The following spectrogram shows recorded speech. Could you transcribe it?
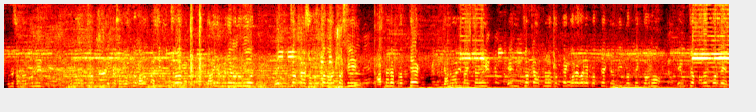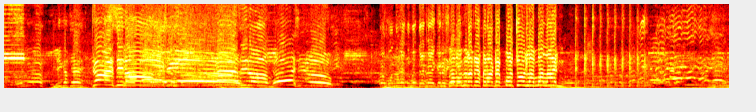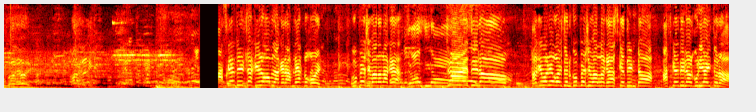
কোনো সনাতনীর কোনো উৎসব না এটা সমস্ত ভারতবাসীর উৎসব। তাই আমাদের অনুরোধ এই উৎসবটা সমস্ত ভারতবাসী আপনারা প্রত্যেক জানুয়ারি বাইশ তারিখ এই উৎসবটা আপনারা প্রত্যেক ঘরে ঘরে প্রত্যেক জাতি প্রত্যেক ধর্ম এই উৎসব পালন করবেন। ঠিক আছে? জয় শ্রীরাম! জয় শ্রীরাম! তো বন্ধুরা তোমরা দেখো এখানে সব বন্ধুরা দেখতে পারেন প্রচুর লম্বা লাইন কীরকম লাগে আপনি একটু কইন? খুব বেশি ভালো লাগে। জয় শ্রীরাম। আগে মনে কইছেন খুব বেশি ভালো লাগে আজকে দিনটা। আজকের দিন আর ঘুরিয়ে আইতো না।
